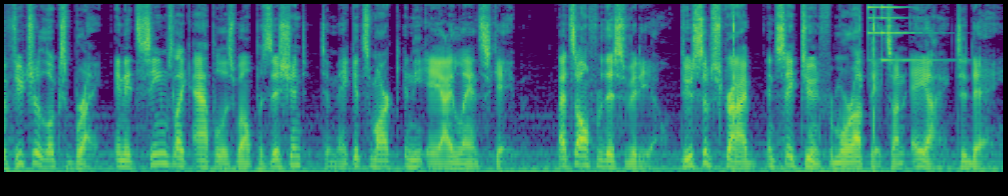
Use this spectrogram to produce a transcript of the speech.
The future looks bright, and it seems like Apple is well positioned to make its mark in the AI landscape. That's all for this video. Do subscribe and stay tuned for more updates on AI today.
